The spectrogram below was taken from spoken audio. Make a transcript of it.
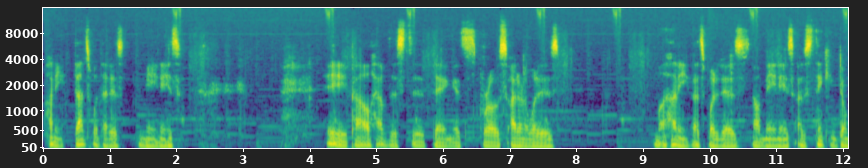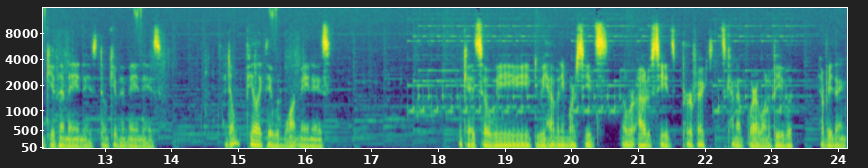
Honey, that's what that is. Mayonnaise. hey pal, have this uh, thing. It's gross. I don't know what it is. My honey, that's what it is, not mayonnaise. I was thinking, don't give him mayonnaise, don't give him mayonnaise. I don't feel like they would want mayonnaise. Okay, so we, do we have any more seeds? No, we're out of seeds. Perfect. It's kind of where I want to be with everything.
